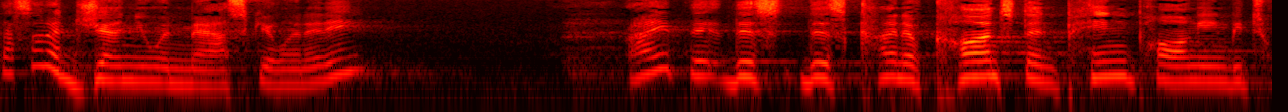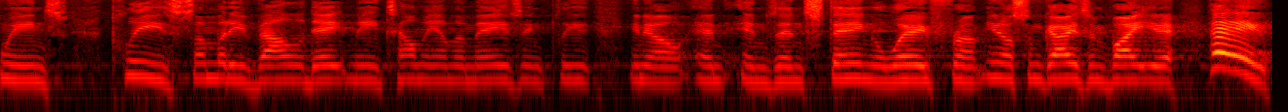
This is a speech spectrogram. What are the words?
That's not a genuine masculinity. right? This, this kind of constant ping ponging between, please, somebody validate me, tell me I'm amazing, please, you know, and, and then staying away from, you know, some guys invite you, to, hey,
